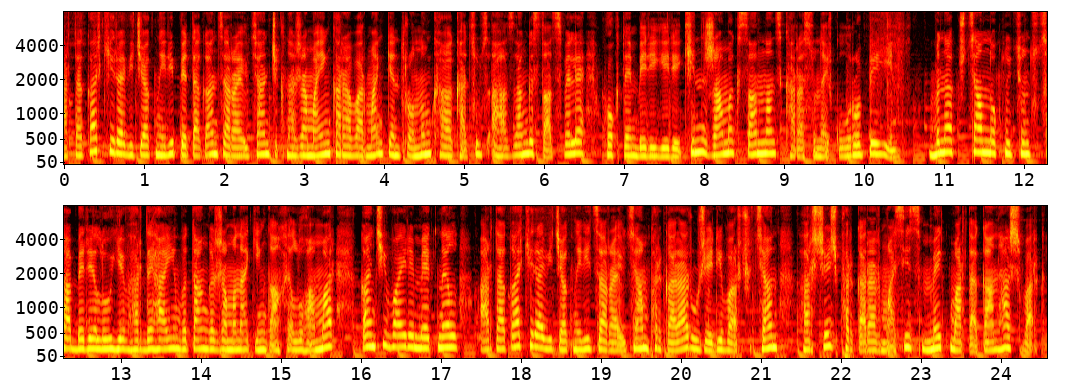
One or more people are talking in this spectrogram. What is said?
արտակարգ իրավիճակների պետական ծառայության ճգնաժամային կառավարման կենտրոնում քաղաքացուց ահազանգը ստացվել է հոկտեմբերի 3-ին ժամը 20:42 րոպեին։ Բնակչությանն օգնություն ցուցաբերելու եւ հրդեհային վտանգը ժամանակին կանխելու համար կանչի վայր է մեկնել արտակարգ իրավիճակների ծառայության փրկարար ուժերի վարչության հրշեջ փրկարար մասից մեկ մարտական հաշվարկ։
